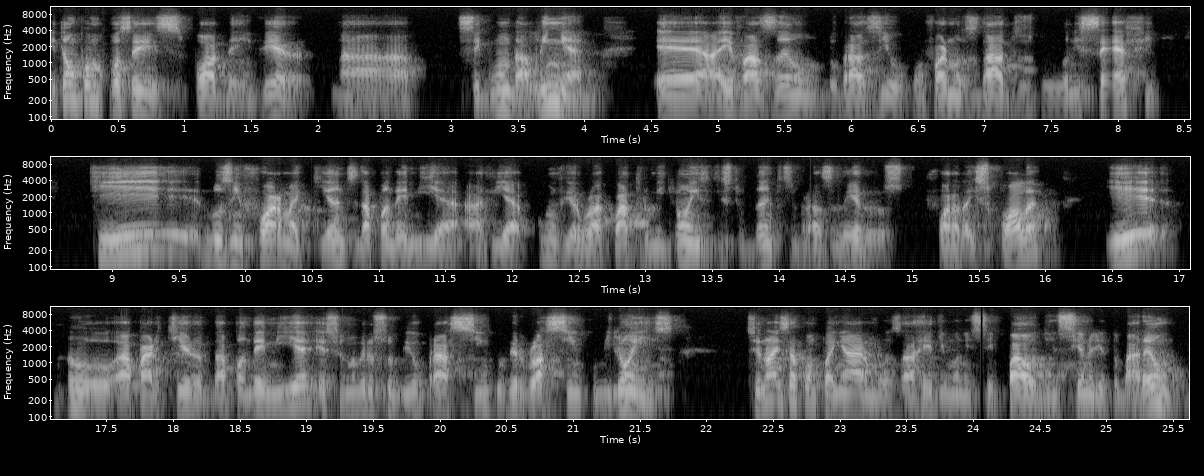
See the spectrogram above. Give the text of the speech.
Então, como vocês podem ver na segunda linha, é a evasão do Brasil, conforme os dados do Unicef, que nos informa que antes da pandemia havia 1,4 milhões de estudantes brasileiros fora da escola e a partir da pandemia esse número subiu para 5,5 milhões. Se nós acompanharmos a rede municipal de ensino de Tubarão,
